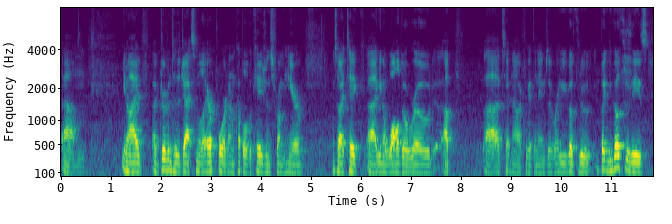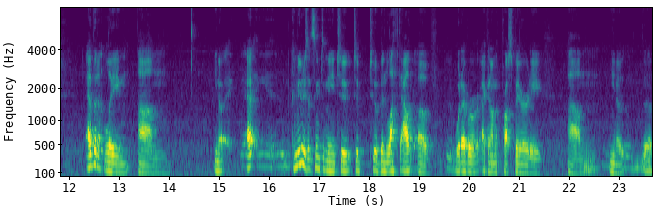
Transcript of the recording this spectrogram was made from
Um, you know I've I've driven to the Jacksonville airport on a couple of occasions from here and so I take, uh, you know, Waldo Road up uh, to now I forget the names of where you go through, but you go through these evidently, um, you know, communities that seem to me to, to, to have been left out of whatever economic prosperity, um, you know, the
